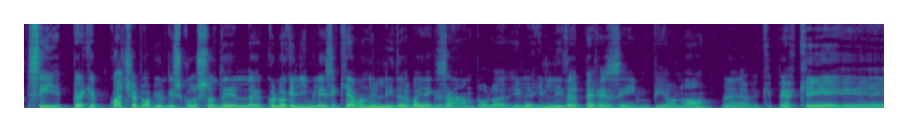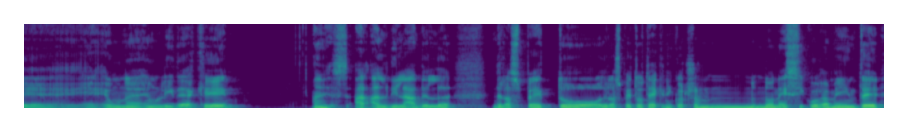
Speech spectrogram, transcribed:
Sì, perché qua c'è proprio il discorso del quello che gli inglesi chiamano il leader by example, il, il leader per esempio, no? Eh, perché eh, è un, è un leader che al di là del, dell'aspetto, dell'aspetto, tecnico, cioè non è sicuramente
